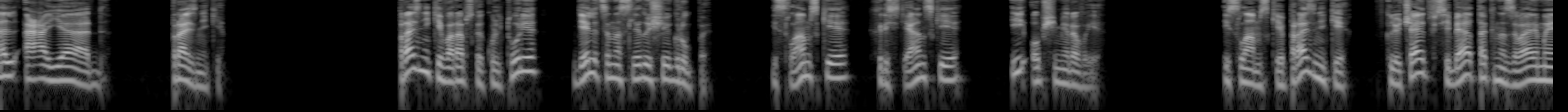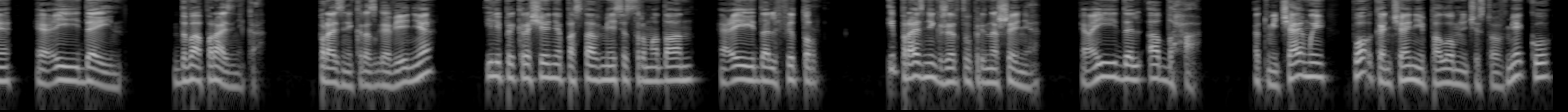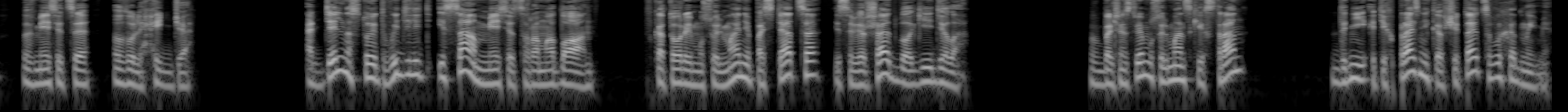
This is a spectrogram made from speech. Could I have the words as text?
Аль-Аяд — праздники. Праздники в арабской культуре делятся на следующие группы — исламские, христианские и общемировые. Исламские праздники включают в себя так называемые «Эйдейн» — два праздника. Праздник разговения или прекращения поста в месяц Рамадан, Эйд аль-Фитр, и праздник жертвоприношения, Эйд аль-Адха, отмечаемый по окончании паломничества в Мекку в месяце Зуль-Хиджа. Отдельно стоит выделить и сам месяц Рамадан, в который мусульмане постятся и совершают благие дела. В большинстве мусульманских стран дни этих праздников считаются выходными.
